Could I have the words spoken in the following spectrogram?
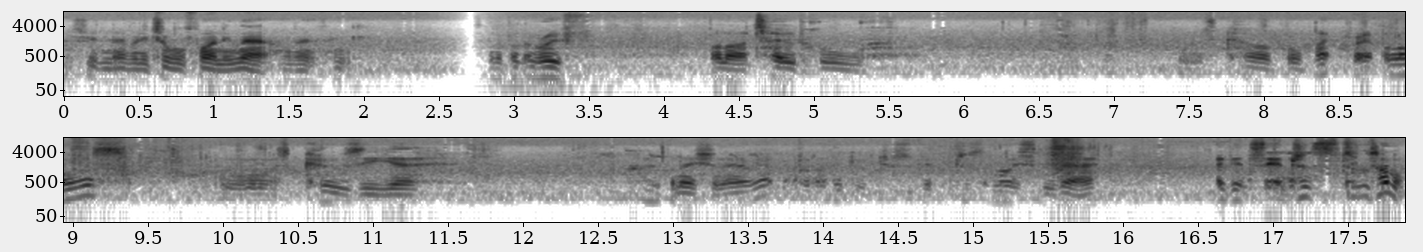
We shouldn't have any trouble finding that, I don't think. I'm going to put the roof on our toad hall. This cardboard back where it belongs. And a nice cosy uh, hibernation area, but I think it just fit just nicely there against the entrance to the tunnel.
